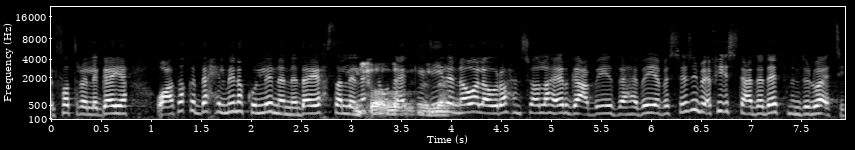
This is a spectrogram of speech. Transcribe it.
الفترة اللي جاية. وأعتقد ده حلمنا كلنا إن ده يحصل بإذن متأكدين الله. إن هو لو راح إن شاء الله هيرجع بذهبية. بس لازم يبقى في استعدادات من دلوقتي.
